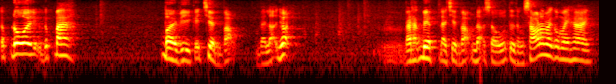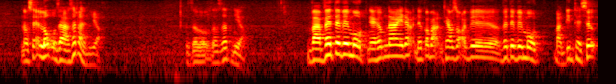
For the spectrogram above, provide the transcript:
gấp đôi gấp ba. Bởi vì cái triển vọng về lợi nhuận và đặc biệt là triển vọng nợ xấu từ tháng 6 năm 2022 nó sẽ lộ ra rất là nhiều. Sẽ lộ ra rất nhiều. Và VTV1 ngày hôm nay đó nếu các bạn theo dõi VTV1 bản tin thời sự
